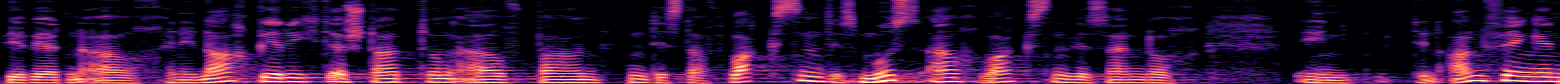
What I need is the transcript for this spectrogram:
Wir werden auch eine Nachberichterstattung aufbauen. Das darf wachsen, das muss auch wachsen. Wir sind noch in den Anfängen.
